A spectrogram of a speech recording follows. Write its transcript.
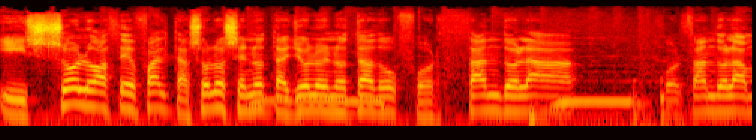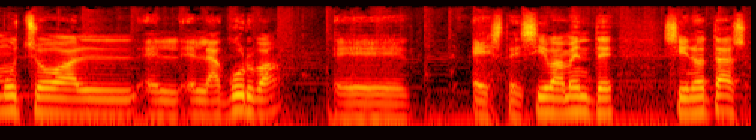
Y solo hace falta, solo se nota, yo lo he notado, forzándola, forzándola mucho al, el- en la curva, eh, excesivamente si notas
